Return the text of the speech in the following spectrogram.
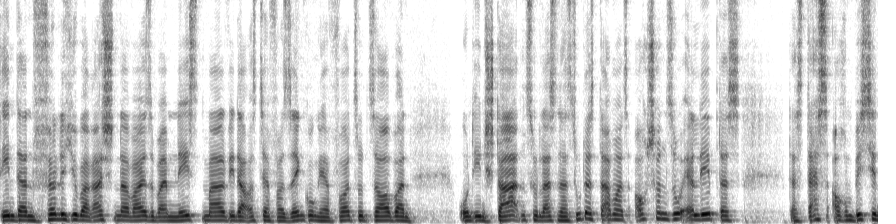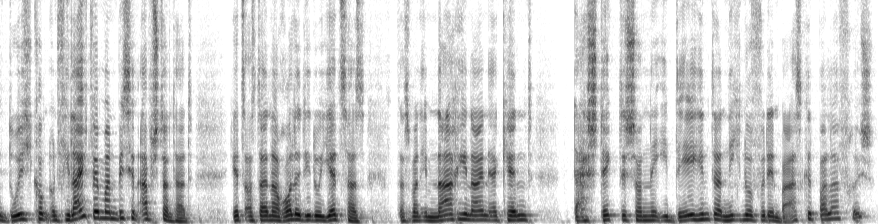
den dann völlig überraschenderweise beim nächsten Mal wieder aus der Versenkung hervorzuzaubern und ihn starten zu lassen. Hast du das damals auch schon so erlebt, dass, dass das auch ein bisschen durchkommt? Und vielleicht, wenn man ein bisschen Abstand hat, jetzt aus deiner Rolle, die du jetzt hast, dass man im Nachhinein erkennt, da steckte schon eine Idee hinter, nicht nur für den Basketballer frisch?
